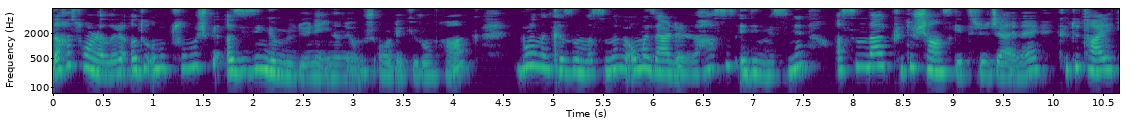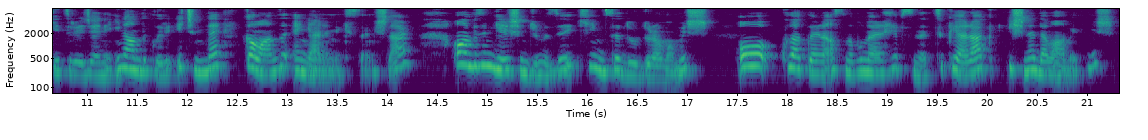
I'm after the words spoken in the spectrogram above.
daha sonraları adı unutulmuş bir Aziz'in gömüldüğüne inanıyormuş oradaki Rum halk. Buranın kazılmasının ve o mezarların rahatsız edilmesinin aslında kötü şans getireceğine, kötü tarih getireceğine inandıkları için de Gavand'ı engellemek istemişler. Ama bizim girişimcimizi kimse durduramamış. O kulaklarını aslında bunların hepsine tıkayarak işine devam etmiş.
